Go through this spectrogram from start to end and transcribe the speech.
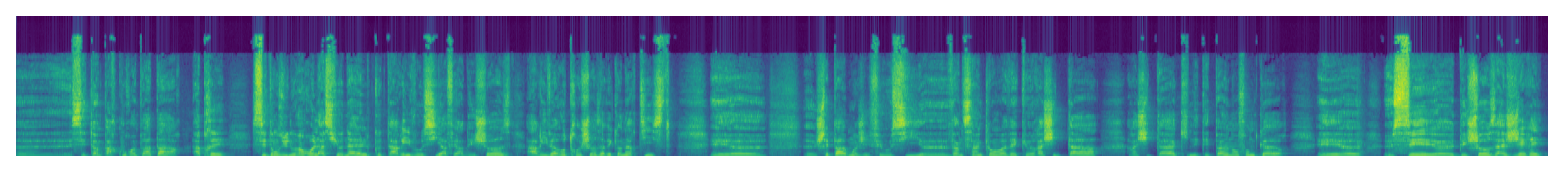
euh, c'est un parcours un peu à part. Après, c'est dans une, un relationnel que tu arrives aussi à faire des choses, à arriver à autre chose avec un artiste. Et euh, euh, je sais pas, moi j'ai fait aussi euh, 25 ans avec euh, Rachid Taha, Rachid Taha qui n'était pas un enfant de cœur. Et c'est des choses à gérer.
